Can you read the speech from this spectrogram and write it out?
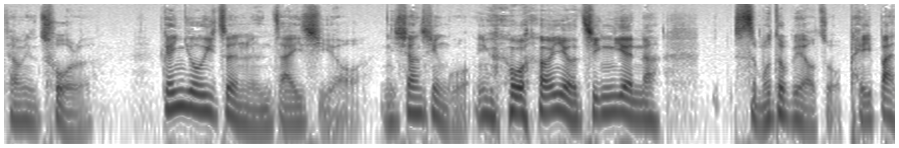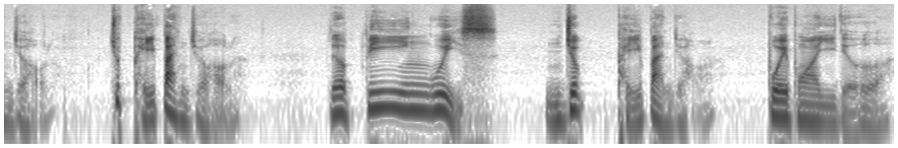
他们错了。跟忧郁症的人在一起哦，你相信我，因为我很有经验呐、啊，什么都不要做，陪伴就好了，就陪伴就好了。就 being with，你就陪伴就好了，不会碰他一丢二啊，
